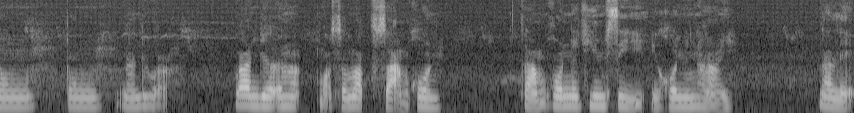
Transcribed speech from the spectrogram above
ลงตรงนั้นดีกว่า บ้านเยอะนะฮะ เหมาะสำหรับสามคน สามคนในทีมสี่อีกคนหนึ่งหาย นั่นแหละ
